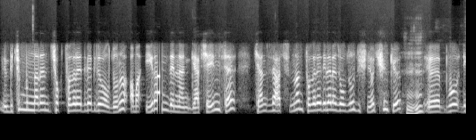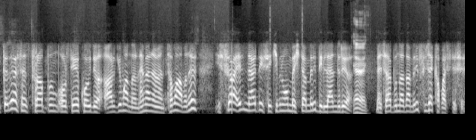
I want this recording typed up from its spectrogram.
bütün bunların çok tolere edilebilir olduğunu ama İran denilen gerçeğin ise kendisi açısından tolere edilemez olduğunu düşünüyor. Çünkü e, bu dikkat ederseniz Trump'ın ortaya koyduğu argümanların hemen hemen tamamını İsrail neredeyse 2015'ten beri dillendiriyor. Evet. Mesela bunlardan biri füze kapasitesi.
